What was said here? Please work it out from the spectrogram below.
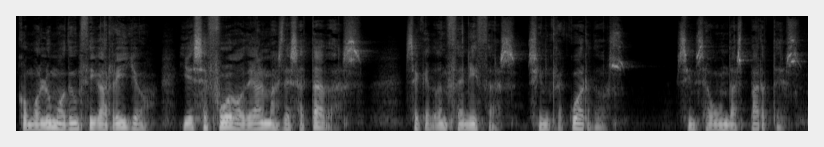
como el humo de un cigarrillo y ese fuego de almas desatadas se quedó en cenizas, sin recuerdos, sin segundas partes.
